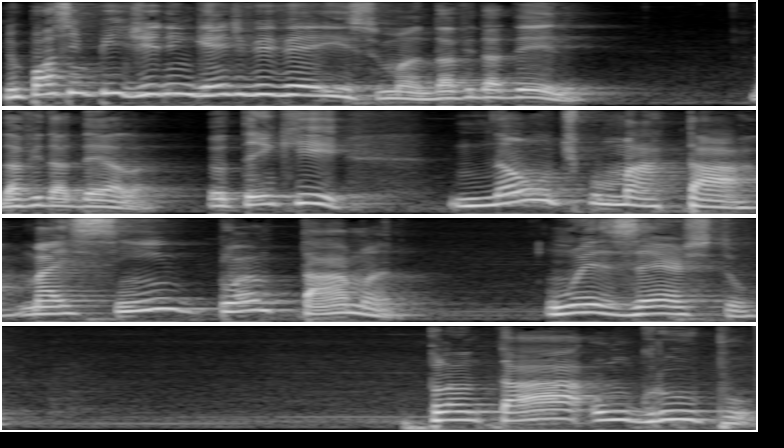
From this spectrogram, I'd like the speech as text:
Não posso impedir ninguém de viver isso, mano, da vida dele, da vida dela. Eu tenho que não, tipo, matar, mas sim plantar, mano. Um exército. Plantar um grupo.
